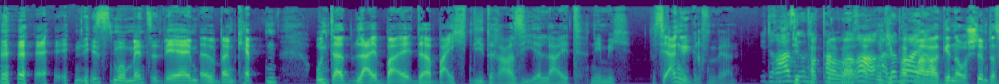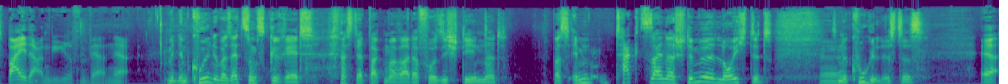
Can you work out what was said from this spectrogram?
Im nächsten Moment sind wir ja äh, beim Captain und da, bei, da beichten die Drasi ihr Leid, nämlich, dass sie angegriffen werden. Die Drasi und die Pakmara. Und die Pakmara, genau, stimmt, dass beide angegriffen werden, ja. Mit einem coolen Übersetzungsgerät, was der Pakmara da vor sich stehen hat. Was im Takt seiner Stimme leuchtet. Ja. So eine Kugel ist es. Ja,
